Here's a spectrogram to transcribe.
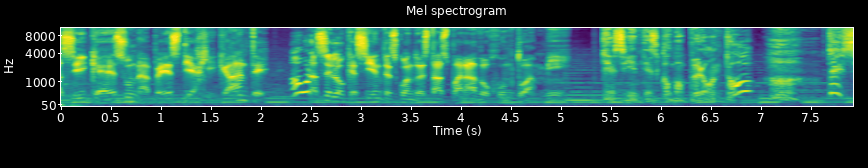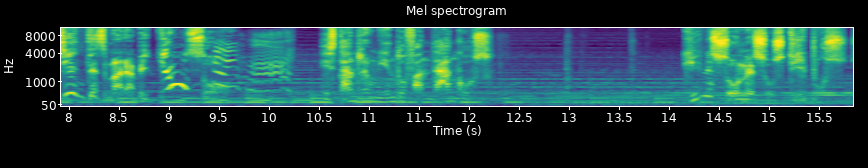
Así que es una bestia gigante. Ahora sé lo que sientes cuando estás parado junto a mí. ¿Te sientes como pronto? ¡Te sientes maravilloso! Están reuniendo fandangos. ¿Quiénes son esos tipos?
